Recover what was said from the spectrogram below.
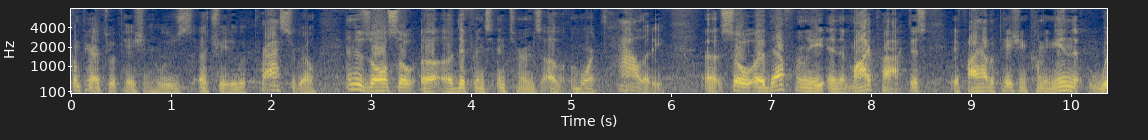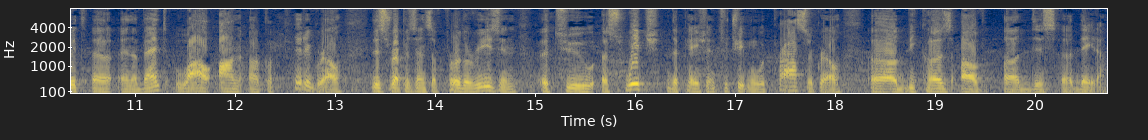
compared to a patient who's uh, treated with prasugrel. And there's also a, difference in terms of mortality. Uh, so definitely in my practice, if I have a patient coming in with an event while on clopidogrel, this represents a further reason to switch the patient to treatment with prasugrel because of this data.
